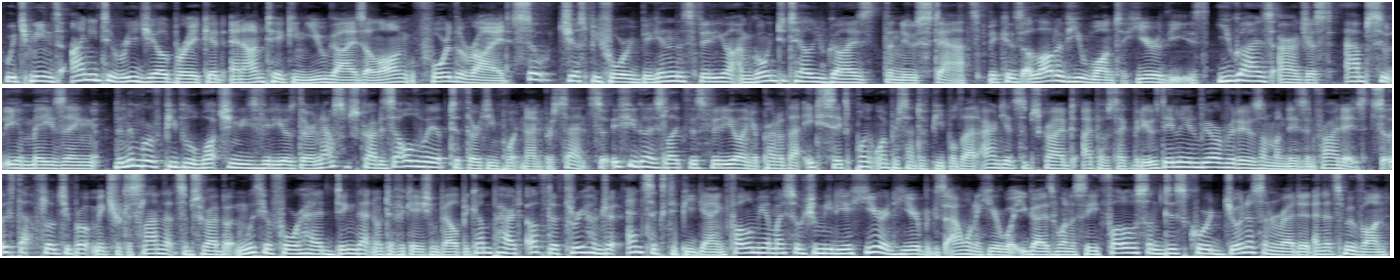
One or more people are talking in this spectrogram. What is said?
which means I need to re-jailbreak it and I'm taking you guys along for the ride. So just before we begin this video, I'm going to tell you guys the new stats because a lot of you want to hear these. You guys are just absolutely amazing. The number of people watching these videos that are now subscribed is all the way up to 13.9%. So if you guys like this video and you're part of that 86.1% of people that aren't yet subscribed, I post tech videos daily and VR videos on Mondays and Fridays. So if that floats your boat, make sure to slam that subscribe button with your forehead, ding that notification bell, become part of the 360p gang. Follow me on my social media here and here because I want to hear what you guys want to see. Follow us on Discord, join us on Reddit, and let's move on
